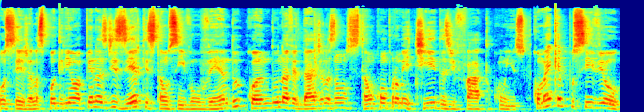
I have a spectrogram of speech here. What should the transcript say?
Ou seja, elas poderiam apenas dizer que estão se envolvendo, quando na verdade elas não estão comprometidas de fato com isso. Como é que é possível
